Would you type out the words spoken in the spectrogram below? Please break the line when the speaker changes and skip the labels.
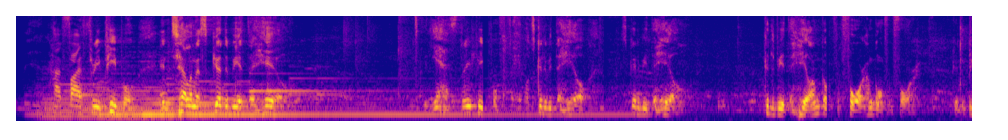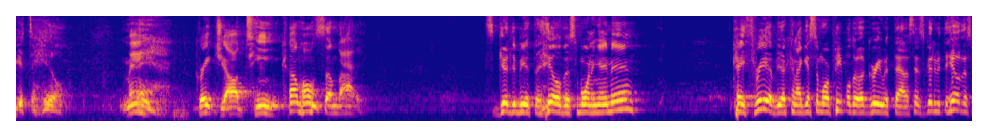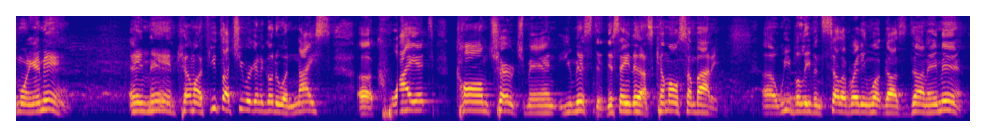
Amen. High five three people and tell them it's good to be at the hill. Yes, three people. Fable, it's good to be at the hill. It's good to be at the hill. Good to be at the hill. I'm going for four. I'm going for four. Good to be at the hill. Man, great job, team. Come on, somebody. It's good to be at the hill this morning. Amen. Okay, three of you. Can I get some more people to agree with that? I said it's good to be at the hill this morning. Amen. Amen. Come on. If you thought you were going to go to a nice, uh, quiet, calm church, man, you missed it. This ain't us. Come on, somebody. Uh, we believe in celebrating what God's done. Amen.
